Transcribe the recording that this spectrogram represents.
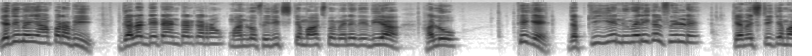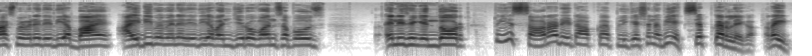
यदि मैं यहाँ पर अभी गलत डेटा एंटर कर रहा हूँ, मान लो फिजिक्स के मार्क्स में मैंने दे दिया हेलो ठीक है? जबकि ये न्यूमेरिकल फ़ील्ड है। केमिस्ट्री के मार्क्स में मैंने दे दिया बाय आईडी में मैंने दे दिया one zero one suppose anything Indore तो ये सारा डेटा आपका एप्लीकेशन अभी एक्सेप्ट कर लेगा राइट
